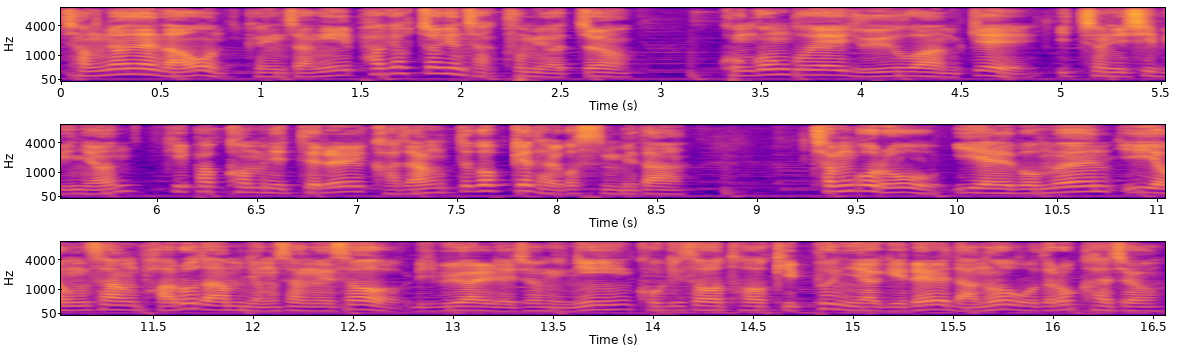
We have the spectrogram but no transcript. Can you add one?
작년에 나온 굉장히 파격적인 작품이었죠. 009의 유유와 함께 2022년 힙합 커뮤니티를 가장 뜨겁게 달궜습니다. 참고로 이 앨범은 이 영상 바로 다음 영상에서 리뷰할 예정이니 거기서 더 깊은 이야기를 나누어 보도록 하죠.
